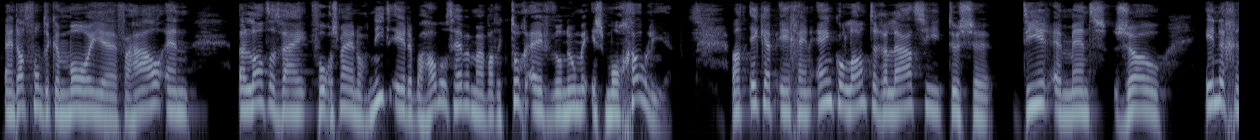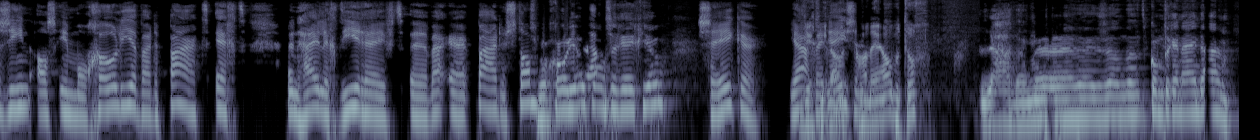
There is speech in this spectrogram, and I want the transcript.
En dat vond ik een mooi uh, verhaal. En een land dat wij volgens mij nog niet eerder behandeld hebben, maar wat ik toch even wil noemen, is Mongolië. Want ik heb in geen enkel land de relatie tussen dier en mens zo innig gezien als in Mongolië, waar de paard echt een heilig dier heeft, uh, waar er paarden stammen. Is Mongolië ook onze regio? Zeker. Ja, bij deze. Van de Elbe, toch? Ja, dan, uh, dan, dan, komt er een einde aan.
